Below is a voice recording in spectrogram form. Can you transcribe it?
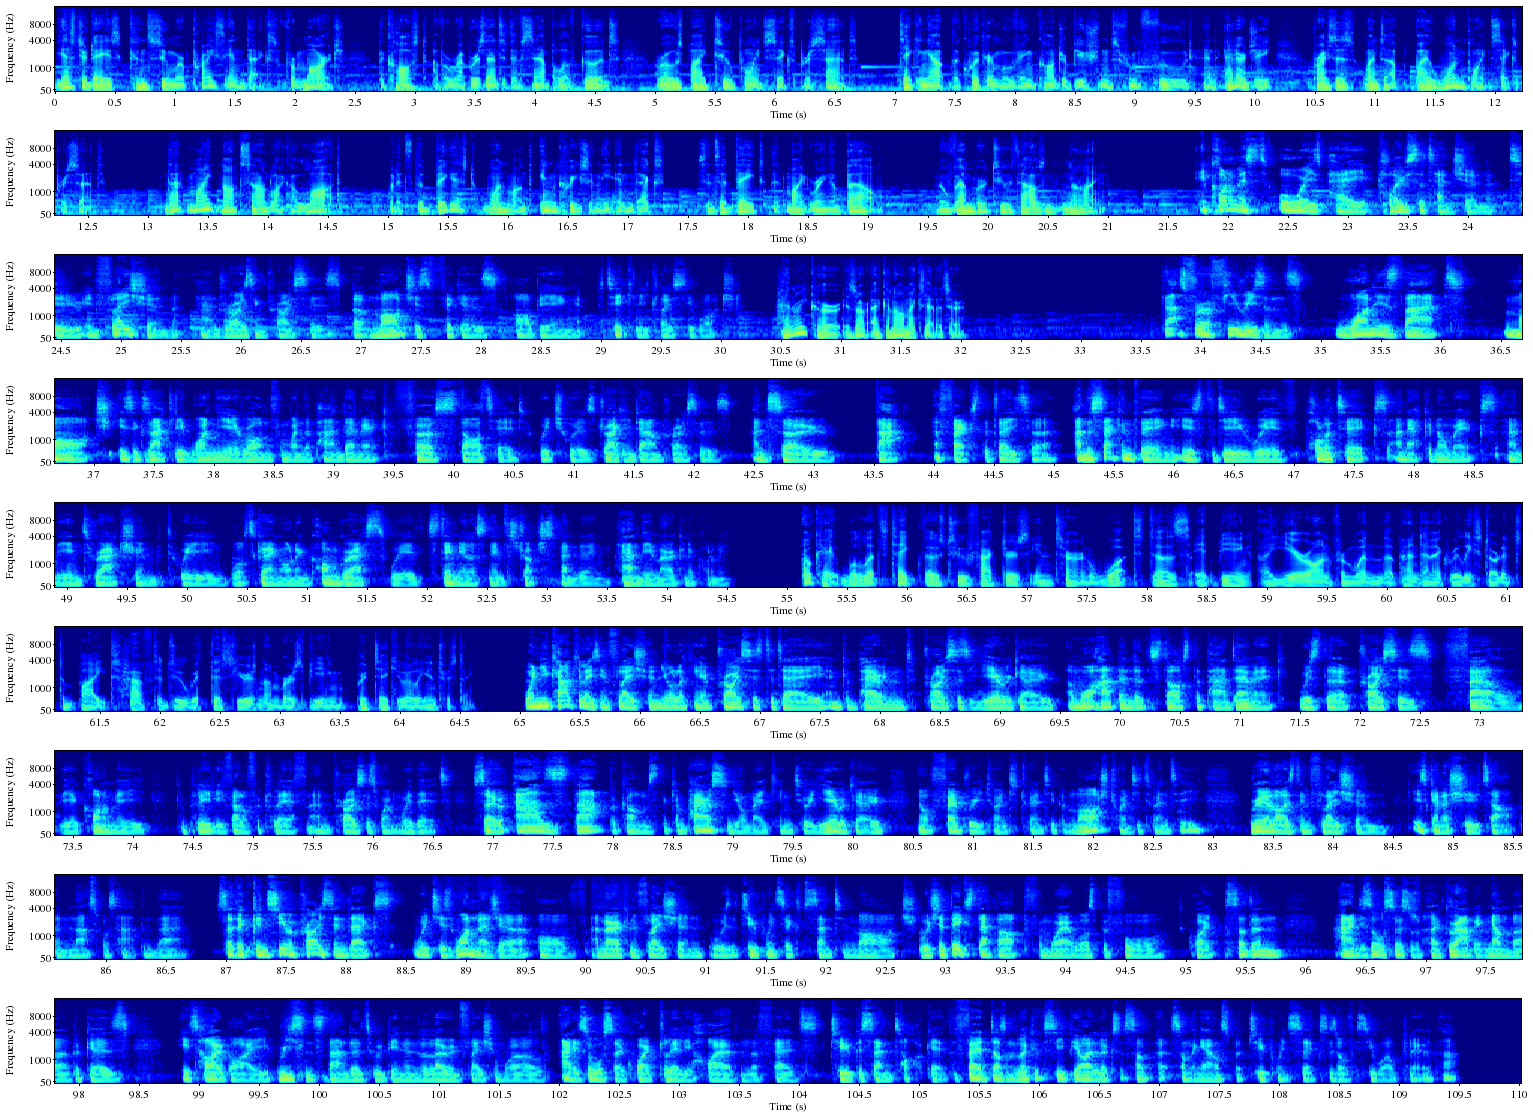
Yesterday's Consumer Price Index for March, the cost of a representative sample of goods, rose by 2.6%. Taking out the quicker moving contributions from food and energy, prices went up by 1.6%. That might not sound like a lot, but it's the biggest one month increase in the index since a date that might ring a bell November 2009. Economists always pay close attention to inflation and rising prices, but March's figures are being particularly closely watched. Henry Curr is our economics editor. That's for a few reasons. One is that March is exactly one year on from when the pandemic first started, which was dragging down prices. And so that affects the data. And the second thing is to do with politics and economics and the interaction between what's going on in Congress with stimulus and infrastructure spending and the American economy. Okay, well, let's take those two factors in turn. What does it being a year on from when the pandemic really started to bite have to do with this year's numbers being particularly interesting? When you calculate inflation, you're looking at prices today and comparing them to prices a year ago. And what happened at the start of the pandemic was that prices fell. The economy completely fell off a cliff and prices went with it. So as that becomes the comparison you're making to a year ago, not February 2020, but March 2020, realized inflation is going to shoot up. And that's what's happened there. So the consumer price index, which is one measure of American inflation, was at 2.6% in March, which is a big step up from where it was before. Quite sudden and it's also sort of a grabbing number because it's high by recent standards. We've been in a low inflation world, and it's also quite clearly higher than the Fed's 2% target. The Fed doesn't look at the CPI, it looks at, some, at something else, but 2.6 is obviously well clear of that.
